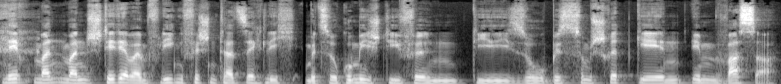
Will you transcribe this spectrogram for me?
nee, man, man steht ja beim Fliegenfischen tatsächlich mit so Gummistiefeln, die so bis zum Schritt gehen im Wasser.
